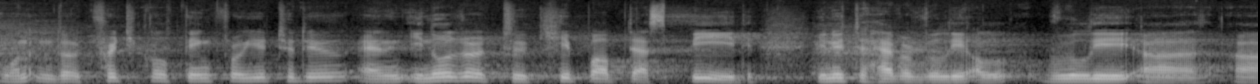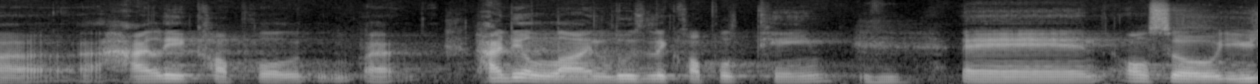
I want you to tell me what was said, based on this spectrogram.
one of the critical thing for you to do. And in order to keep up that speed, you need to have a really, a really uh, uh, highly coupled, uh, highly aligned, loosely coupled team. Mm -hmm. And also, you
